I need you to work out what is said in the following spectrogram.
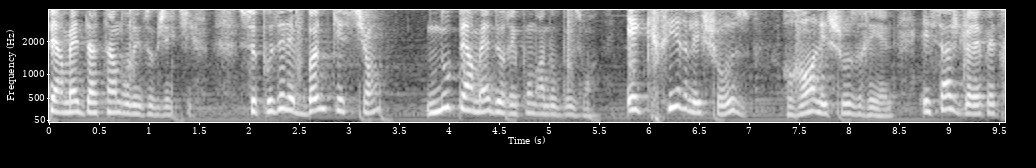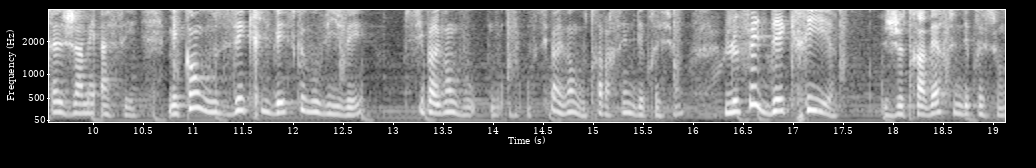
permet d'atteindre des objectifs. Se poser les bonnes questions nous permet de répondre à nos besoins. Écrire les choses rend les choses réelles. Et ça, je le répéterai jamais assez. Mais quand vous écrivez ce que vous vivez, si par exemple vous, si par exemple vous traversez une dépression, le fait d'écrire je traverse une dépression,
